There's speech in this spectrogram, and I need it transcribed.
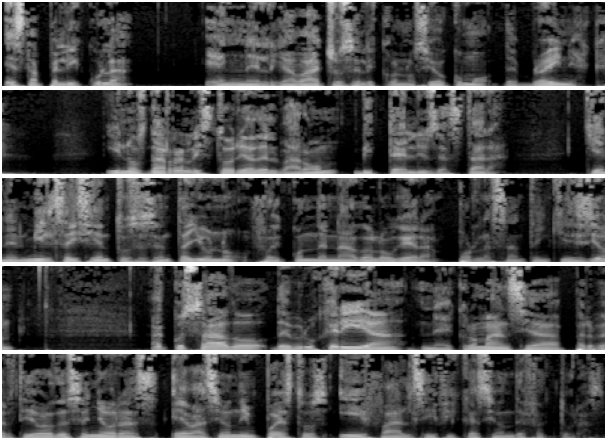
Esta película en el gabacho se le conoció como The Brainiac y nos narra la historia del varón Vitellius de Astara, quien en 1661 fue condenado a la hoguera por la Santa Inquisición, acusado de brujería, necromancia, pervertidor de señoras, evasión de impuestos y falsificación de facturas.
